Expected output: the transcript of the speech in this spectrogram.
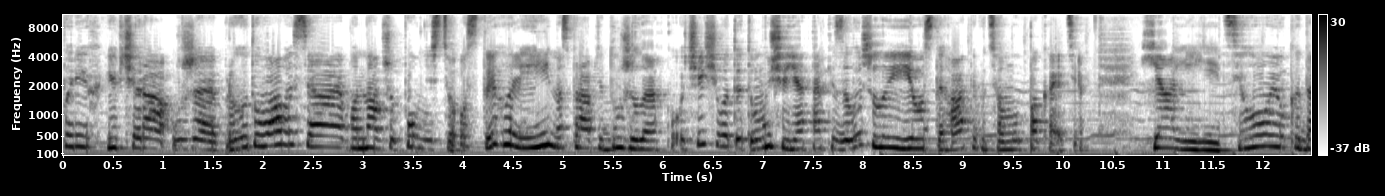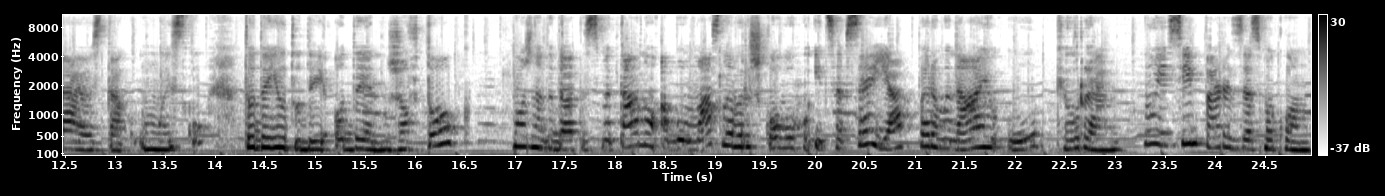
пиріг вівчора вже приготувалася, вона вже повністю остигла, і її насправді дуже легко очищувати, тому що я так і залишила її остигати в цьому пакеті. Я її цілою кидаю ось так у миску, додаю туди один жовток, Можна додати сметану або масло вершкового, і це все я переминаю у пюре. Ну і сіль перець за смаком.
